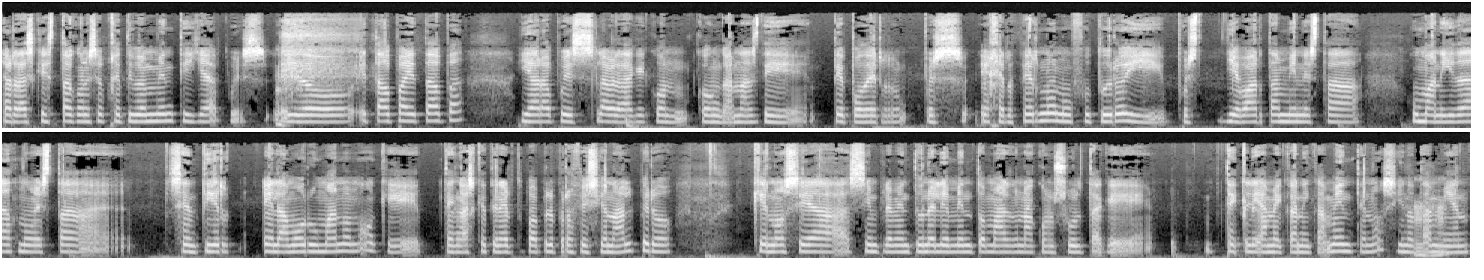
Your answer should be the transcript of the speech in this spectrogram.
La verdad es que he estado con ese objetivo en mente y ya, pues, he ido etapa a etapa y ahora, pues, la verdad que con, con ganas de, de poder, pues, ejercerlo en un futuro y, pues, llevar también esta humanidad, ¿no? Esta sentir el amor humano, ¿no? Que tengas que tener tu papel profesional, pero que no sea simplemente un elemento más de una consulta que teclea mecánicamente, ¿no? Sino uh -huh. también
